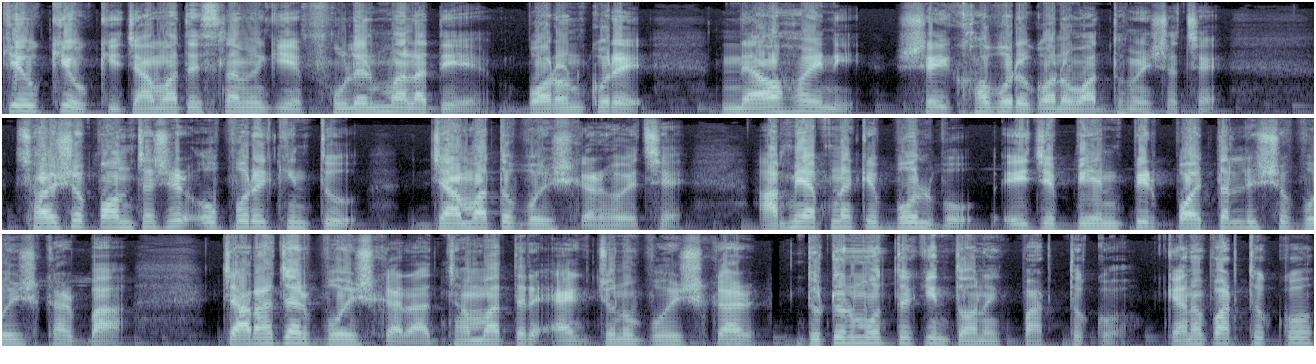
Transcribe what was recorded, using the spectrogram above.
কেউ কেউ কি জামাত ইসলামে গিয়ে ফুলের মালা দিয়ে বরণ করে নেওয়া হয়নি? সেই খবরও গণমাধ্যমে এসেছে। ছয়শো পঞ্চাশের ওপরে কিন্তু জামাতও বহিষ্কার হয়েছে। আমি আপনাকে বলব, এই যে বিএনপির পঁয়তাল্লিশশো বহিষ্কার বা চার হাজার বহিষ্কার আর জামাতের একজনও বহিষ্কার, দুটোর মধ্যে কিন্তু অনেক পার্থক্য। কেন পার্থক্য?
